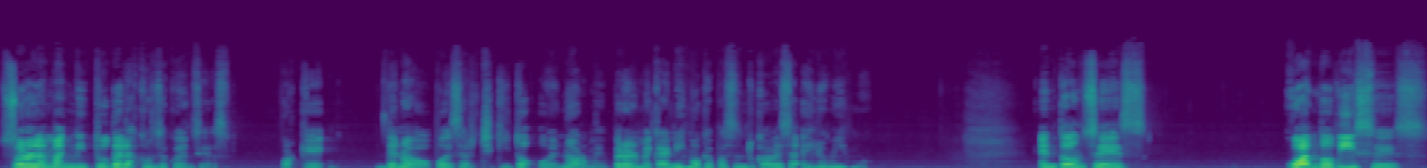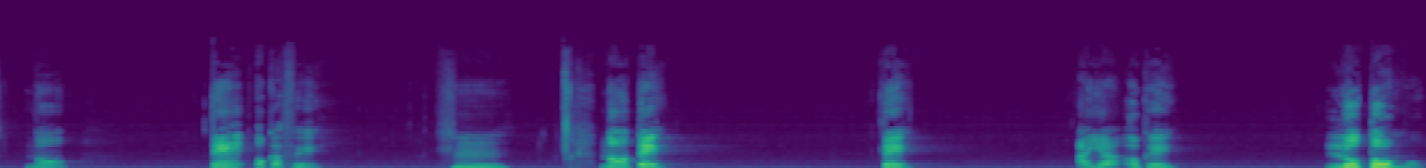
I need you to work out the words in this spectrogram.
Solo la magnitud de las consecuencias. Porque, de nuevo, puede ser chiquito o enorme, pero el mecanismo que pasa en tu cabeza es lo mismo. Entonces, cuando dices, no, ¿Té o café? Hmm. No, té. Té. Ah, ya, ok. Lo tomo.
